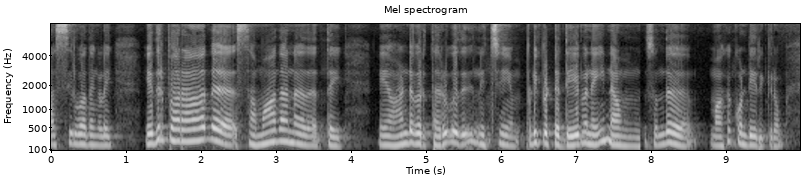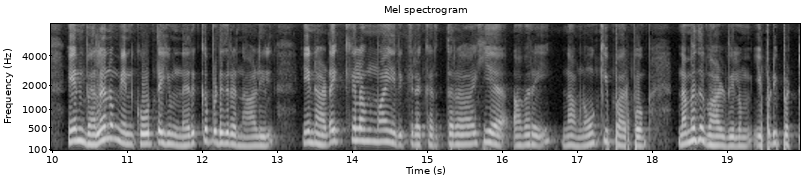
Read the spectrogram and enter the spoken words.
ஆசீர்வாதங்களை எதிர்பாராத சமாதானத்தை ஆண்டவர் தருவது நிச்சயம். இப்படிப்பட்ட தேவனை நாம் சொந்த மாக கொண்டிருக்கிறோம். என் பலனும் என் கோட்டையும் நெருக்கப்படுகிற நாளில் என் அடைக்கலமாய் இருக்கிற கர்த்தராகிய அவரை நாம் நோக்கி பார்ப்போம். நமது வாழ்விலும் இப்படிப்பட்ட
